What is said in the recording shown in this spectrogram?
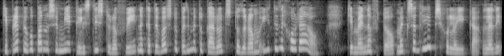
και πρέπει εγώ πάνω σε μια κλειστή στροφή να κατεβάσω το παιδί με το καρότσι στο δρόμο γιατί δεν χωράω. Και εμένα αυτό με εξαντλεί ψυχολογικά. Δηλαδή,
